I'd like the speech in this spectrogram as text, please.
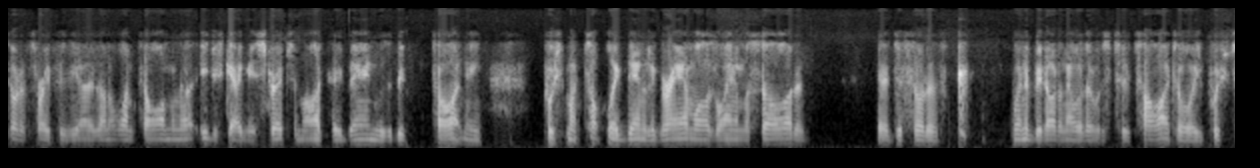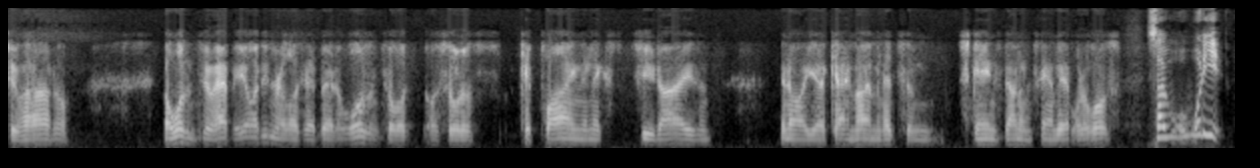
sort of three physios on at one time, and uh, he just gave me a stretch, and my IT band was a bit tight, and he pushed my top leg down to the ground while I was laying on my side, and it just sort of went a bit. I don't know whether it was too tight or he pushed too hard, or I wasn't too happy. I didn't realise how bad it was until I, I sort of kept playing the next few days, and then I uh, came home and had some scans done and found out what it was. So what do you?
